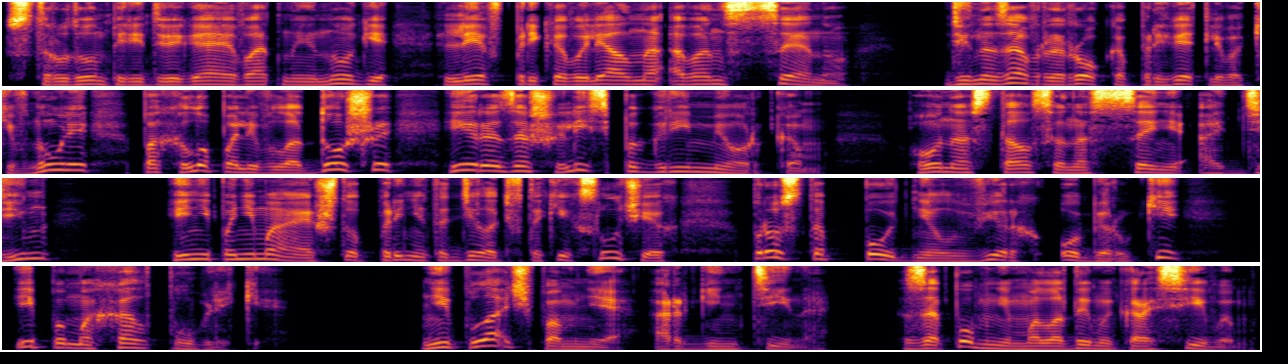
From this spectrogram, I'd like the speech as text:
С трудом передвигая ватные ноги, лев приковылял на авансцену, Динозавры Рока приветливо кивнули, похлопали в ладоши и разошлись по гримеркам. Он остался на сцене один и, не понимая, что принято делать в таких случаях, просто поднял вверх обе руки и помахал публике. «Не плачь по мне, Аргентина. Запомни молодым и красивым.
